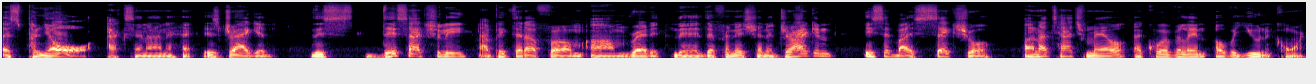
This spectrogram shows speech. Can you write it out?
Espanol accent on it. Is dragon. This, this actually, I picked it up from, um, Reddit. The definition, a dragon is a bisexual, unattached male equivalent of a unicorn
